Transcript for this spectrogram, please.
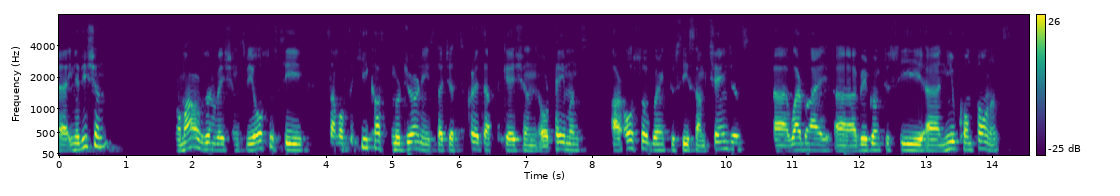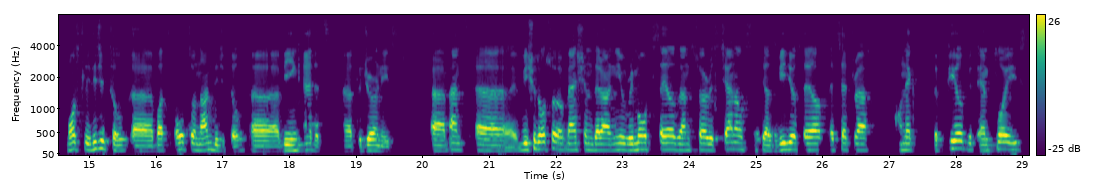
uh, in addition, from our observations, we also see some of the key customer journeys, such as credit application or payments, are also going to see some changes, uh, whereby uh, we're going to see uh, new components, mostly digital, uh, but also non-digital, uh, being added to journeys. Um, and we should also mention there are new remote sales and service channels such as video sales, etc., to connect the field with employees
